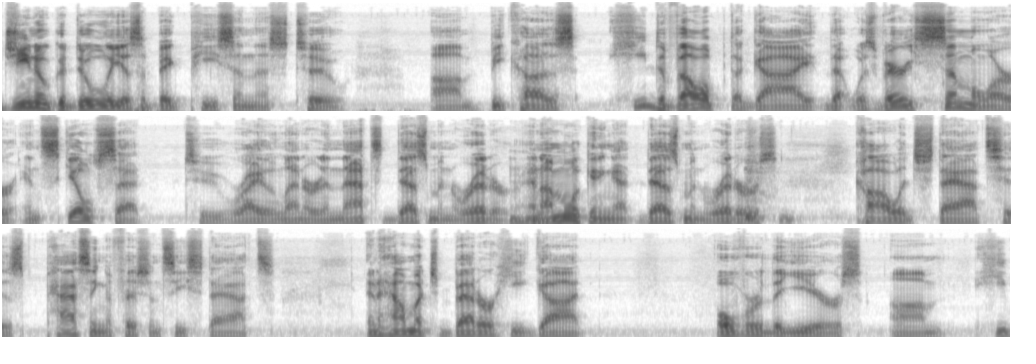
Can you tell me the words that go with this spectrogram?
Gino Guidugli is a big piece in this too, um, because he developed a guy that was very similar in skill set to Riley Leonard, and that's Desmond Ridder. Mm-hmm. And I'm looking at Desmond Ridder's college stats, his passing efficiency stats, and how much better he got over the years. Um, he,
